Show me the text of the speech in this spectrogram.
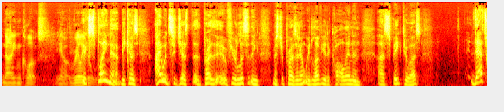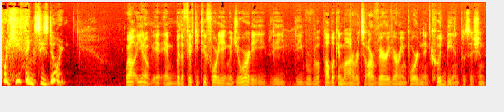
Not even close. You know, really. Explain that because I would suggest that if you're listening, Mr. President, we'd love you to call in and uh, speak to us. That's what he thinks he's doing. Well, you know, and with a 52-48 majority, the the Republican moderates are very, very important and could be in position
